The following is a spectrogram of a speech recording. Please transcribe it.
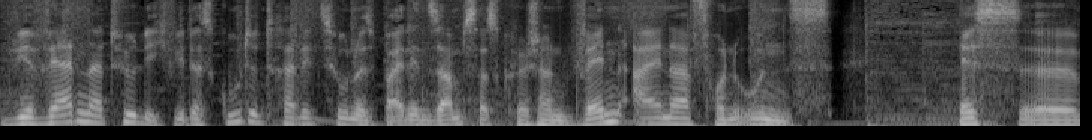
wir werden natürlich, wie das gute Tradition ist bei den Samstagscrashern, wenn einer von uns es äh,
